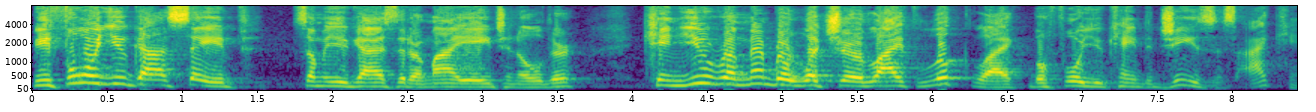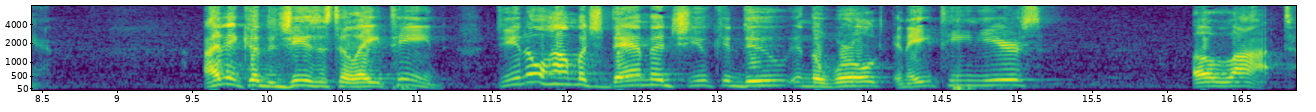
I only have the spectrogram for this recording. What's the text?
Before you got saved, some of you guys that are my age and older, can you remember what your life looked like before you came to Jesus? I can. I didn't come to Jesus till 18. Do you know how much damage you can do in the world in 18 years? A lot.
